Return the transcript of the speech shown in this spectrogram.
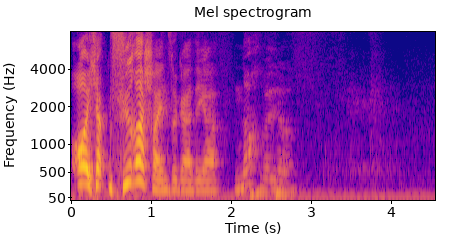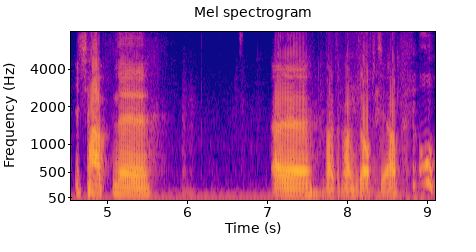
Oh, ich habe einen Führerschein sogar, Digga. Noch wilder. Ich habe eine. Äh, warte, wann läuft die ab? Oh,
